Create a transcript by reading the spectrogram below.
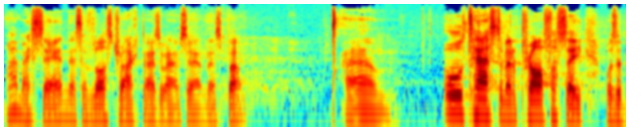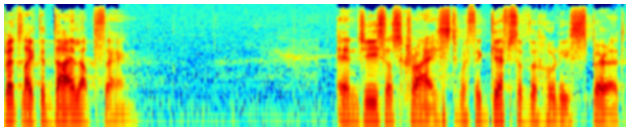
why am I saying this? I've lost track now, is why I'm saying this. But um, Old Testament prophecy was a bit like the dial up thing. In Jesus Christ, with the gifts of the Holy Spirit,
